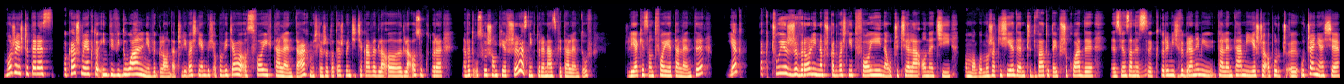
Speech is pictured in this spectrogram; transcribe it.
Może jeszcze teraz pokażmy, jak to indywidualnie wygląda, czyli właśnie jakbyś opowiedziała o swoich talentach. Myślę, że to też będzie ciekawe dla, dla osób, które nawet usłyszą pierwszy raz niektóre nazwy talentów, czyli jakie są Twoje talenty. Jak tak czujesz, że w roli na przykład właśnie Twojej nauczyciela one Ci pomogły? Może jakiś jeden czy dwa tutaj przykłady e, związane z mhm. którymiś wybranymi talentami, jeszcze oprócz e, uczenia się,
